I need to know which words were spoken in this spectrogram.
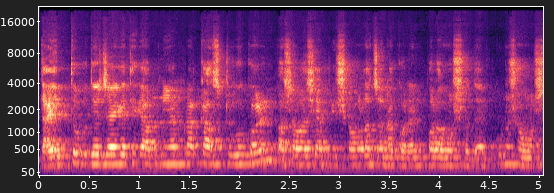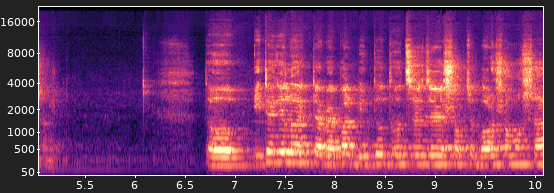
দায়িত্ববোধের জায়গা থেকে আপনি আপনার কাজটুকু করেন, পাশাপাশি আপনি সমালোচনা করেন, পরামর্শ দেন, কোনো সমস্যা নেই। তো এটা গেল একটা ব্যাপার, বিদ্যুৎ হচ্ছে যে সবচেয়ে বড় সমস্যা,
